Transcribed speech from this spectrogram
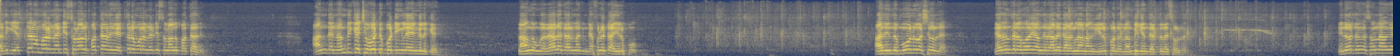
அதுக்கு எத்தனை முறை நன்றி சொன்னாலும் பத்தாதுங்க. எத்தனை முறை நன்றி சொன்னாலும் பத்தாது. அந்த நம்பிக்கை வச்சு ஓட்டு போட்டிங்களே எங்களுக்கு? நாங்கள் உங்கள் வேலைக்காரங்களுக்கு டெஃபினட்டாக இருப்போம். அது இந்த மூணு வருஷம் இல்லை. நிரந்தரமாகவே அந்த வேலைக்காரங்களாம் நாங்கள் இருப்போன்ற நம்பிக்கை இந்த இடத்துல சொல்கிறேன் இன்னொருத்தவங்க சொன்னாங்க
